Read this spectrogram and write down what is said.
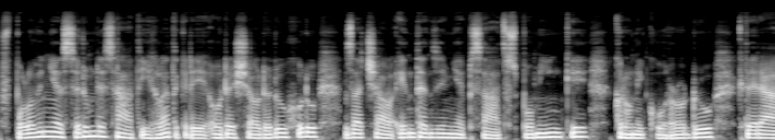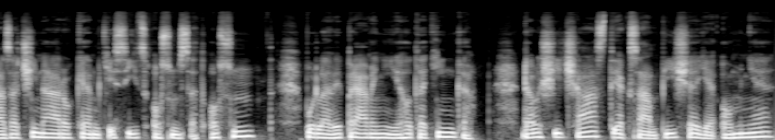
V polovině 70. let, kdy odešel do důchodu, začal intenzivně psát vzpomínky, kroniku rodu, která začíná rokem 1808 podle vyprávění jeho tatínka. Další část, jak sám píše, je o mně,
